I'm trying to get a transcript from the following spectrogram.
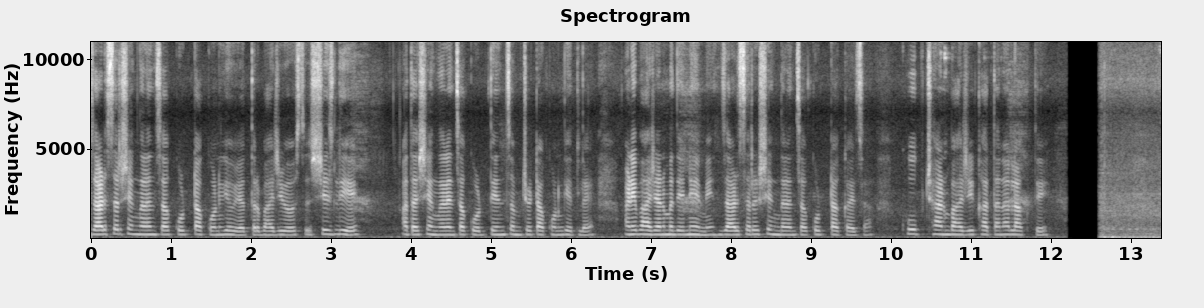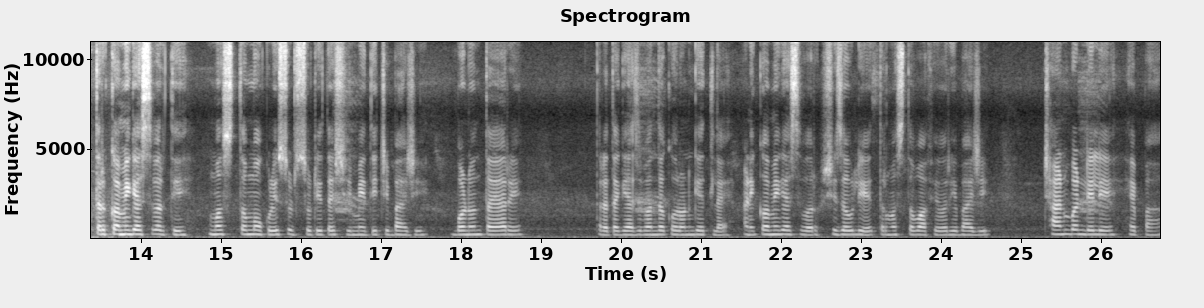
जाडसर शेंगदाण्यांचा कोट टाकून घेऊया. तर भाजी व्यवस्थित शिजली आहे आता शेंगदाण्यांचा कोट तीन चमचे टाकून घेतला आहे आणि भाज्यांमध्ये नेहमी जाडसर शेंगदाण्यांचा कोट टाकायचा. खूप छान भाजी खाताना लागते. तर कमी गॅसवरती मस्त मोकळी सुटसुटीत अशी मेथीची भाजी बनवून तयार आहे. तर आता गॅस बंद करून घेतला आहे आणि कमी गॅसवर शिजवली आहे. तर मस्त वाफेवर ही भाजी छान बनलेली आहे. हे पहा.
